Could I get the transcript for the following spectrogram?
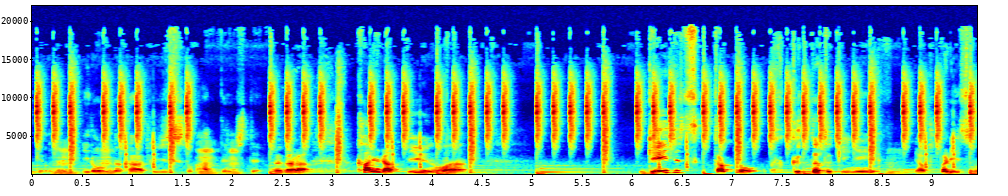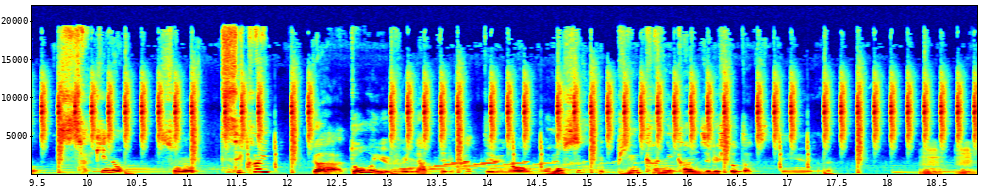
けよね、うん。いろんな科学技術とか発展して、だから彼らっていうのは芸術家とくくった時にうん。やっぱりその先のその世界がどういう風になってるかっていうのをものすごく敏感に感じる人たちっていうのね。うんうんうん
